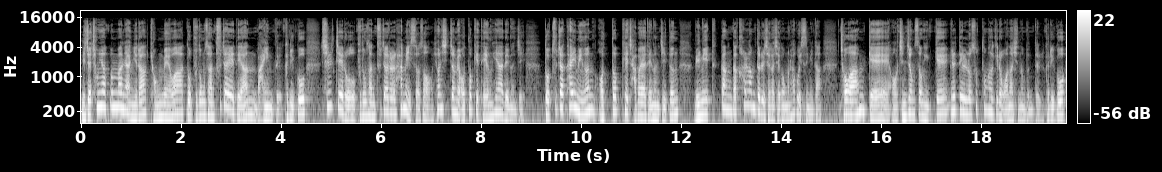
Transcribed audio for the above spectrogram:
이제 청약뿐만이 아니라 경매와 또 부동산 투자에 대한 마인드 그리고 실제로 부동산 투자를 함에 있어서 현 시점에 어떻게 대응해야 되는지 또 투자 타이밍은 어떻게 잡아야 되는지 등 미니 특강과 칼럼들을 제가 제공을 하고 있습니다. 저와 함께 어, 진정성 있게 1대1로 소통하기를 원하시는 분들 그리고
